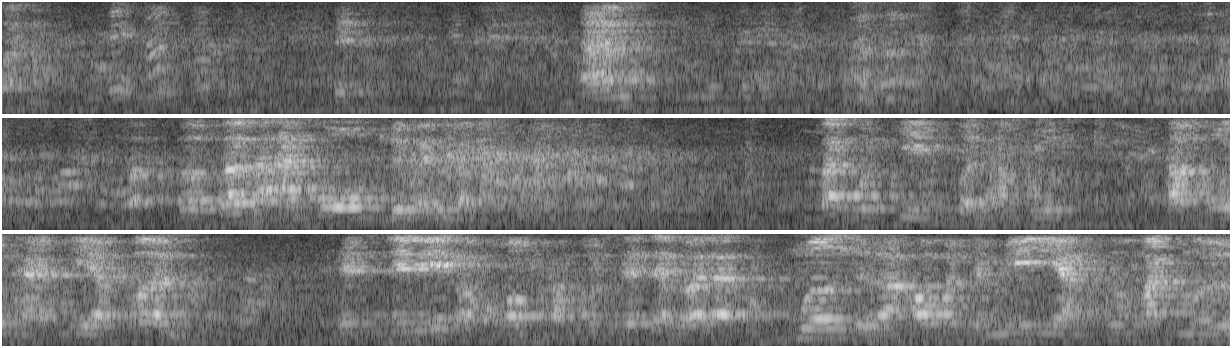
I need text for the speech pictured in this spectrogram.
ว่าอันเออพระพระอาโคมหรือไปที่ไหนบ้านคนจีนเปิ้ลทำบุญทำบุญแห่เกียร์เปิ้ลทีนี้ขาบอกทำบุญเสร็จเรียบร้อยแล้วเมืองเหนือเขามันจะมีอย่างคือมัดมือ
